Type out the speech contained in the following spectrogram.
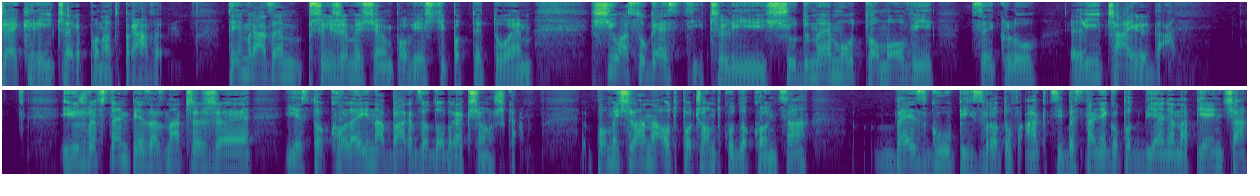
Jack Reacher ponad prawem. Tym razem przyjrzymy się powieści pod tytułem Siła sugestii, czyli siódmemu tomowi cyklu Lee Childa. I już we wstępie zaznaczę, że jest to kolejna bardzo dobra książka. Pomyślana od początku do końca, bez głupich zwrotów akcji, bez taniego podbijania napięcia,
